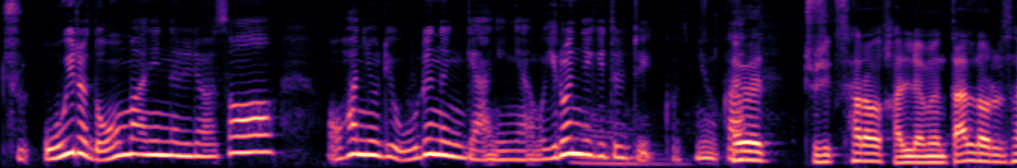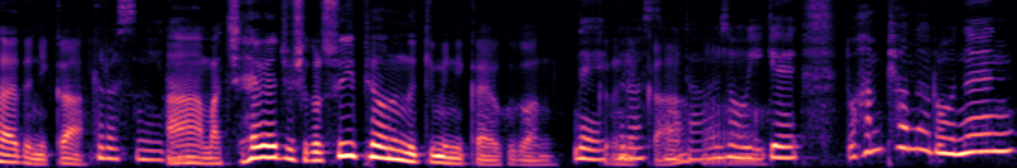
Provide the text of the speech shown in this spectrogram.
주- 오히려 너무 많이 늘려서 어, 환율이 오르는 게 아니냐 뭐 이런 얘기들도 있거든요. 그러니까 해외 주식 사러 가려면 달러를 사야 되니까 그렇습니다. 아 마치 해외 주식을 수입해 오는 느낌이니까요. 그건. 네, 그러니까. 그렇습니다. 그래서 어. 이게 또 한편으로는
